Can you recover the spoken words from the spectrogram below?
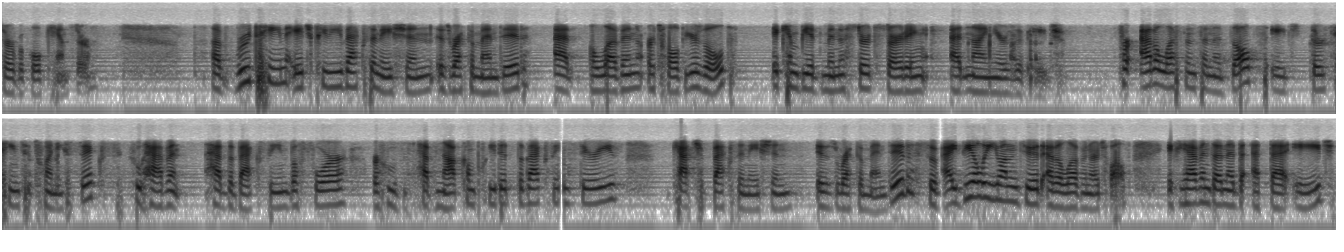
cervical cancer. A routine HPV vaccination is recommended at 11 or 12 years old. It can be administered starting at 9 years of age. For adolescents and adults aged 13 to 26 who haven't had the vaccine before or who have not completed the vaccine series, catch up vaccination is recommended. So ideally, you want to do it at 11 or 12. If you haven't done it at that age,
